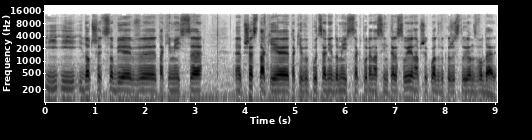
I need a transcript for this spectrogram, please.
i, i, i dotrzeć sobie w takie miejsce przez takie, takie wypłycenie do miejsca, które nas interesuje, na przykład wykorzystując wodery.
